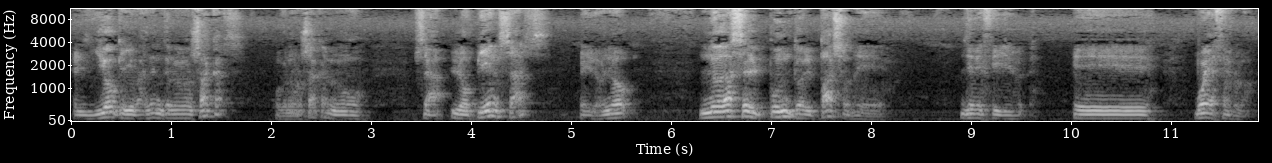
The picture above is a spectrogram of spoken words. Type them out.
yo que llevas dentro, no lo sacas, porque no lo sacas, no, o sea, lo piensas, pero no, no das el punto, el paso de, de decir, eh, voy a hacerlo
